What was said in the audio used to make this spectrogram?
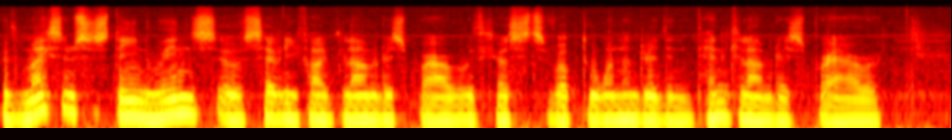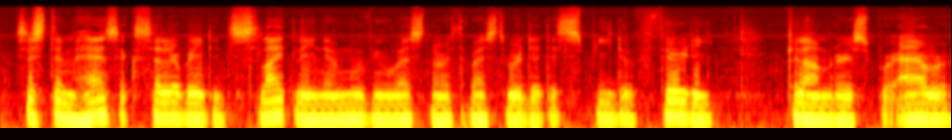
with maximum sustained winds of 75 kilometers per hour with gusts of up to 110 kilometers per hour. System has accelerated slightly, now moving west-northwestward at a speed of 30 kilometers per hour.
